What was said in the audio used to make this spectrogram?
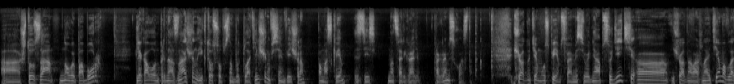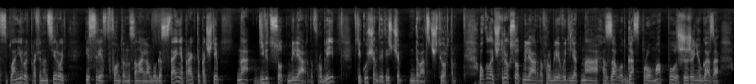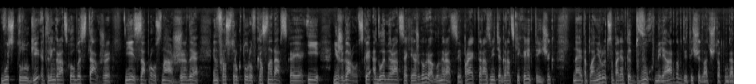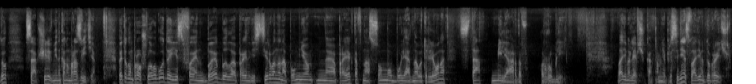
А, что за новый побор, для кого он предназначен и кто, собственно, будет плательщиком в 7 вечера по Москве здесь, на Царьграде, в программе «Сухой остаток». Еще одну тему успеем с вами сегодня обсудить. Э, еще одна важная тема. Власти планируют профинансировать из средств Фонда национального благосостояния проекты почти на 900 миллиардов рублей в текущем 2024. Около 400 миллиардов рублей выделят на завод «Газпрома» по сжижению газа в Усть-Луге, это Ленинградская область. Также есть запрос на ЖД инфраструктуру в Краснодарской и Нижегородской агломерациях. Я же говорю агломерации. Проекты развития городских электричек. На это планируется порядка 2 миллиардов в 2024 году, сообщили в Минэкономразвития. По итогам прошлого года из ФНБ было проинвестировано, напомню, э, проектов на сумму более 1 триллиона 100 миллиардов рублей. Владимир Левченко ко мне присоединяется. Владимир, добрый вечер.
